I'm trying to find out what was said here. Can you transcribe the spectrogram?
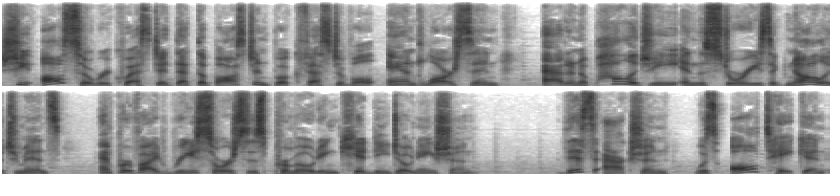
She also requested that the Boston Book Festival and Larson add an apology in the story's acknowledgments and provide resources promoting kidney donation. This action was all taken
